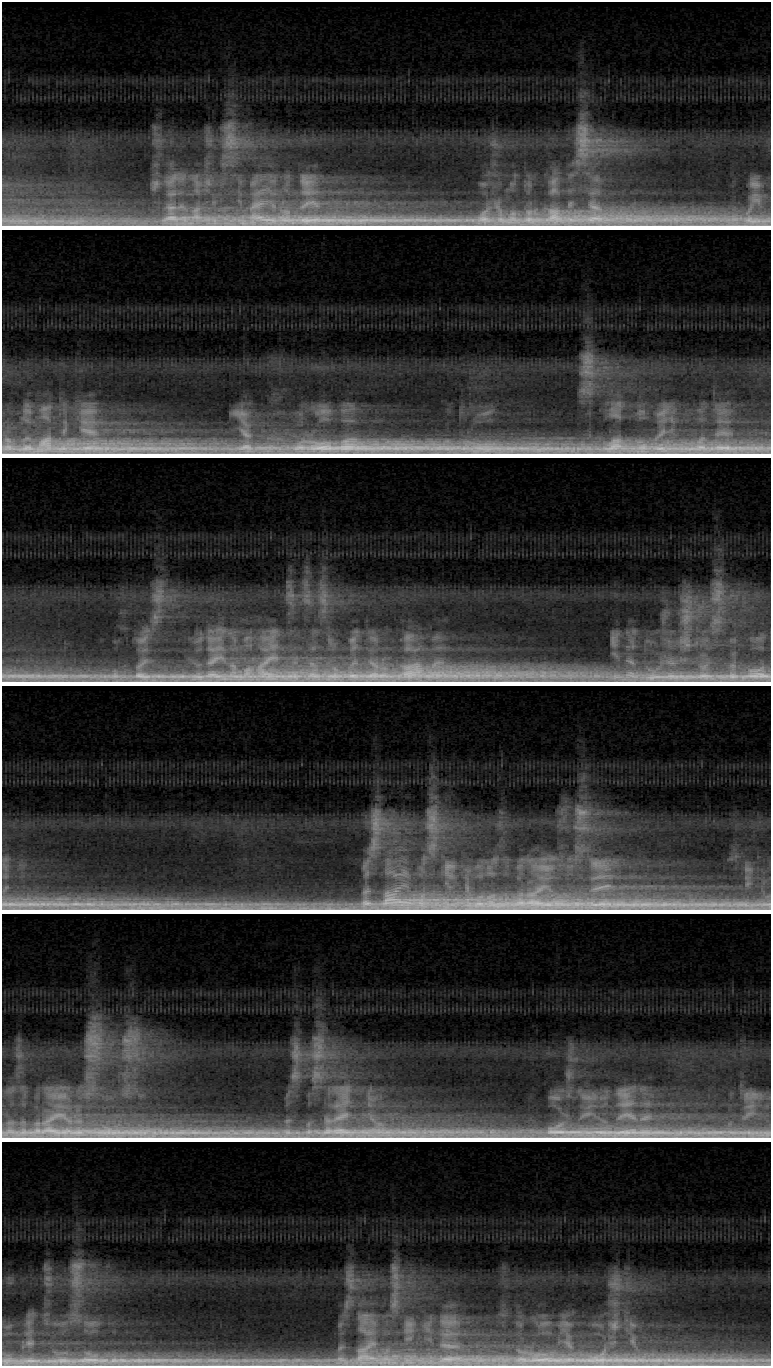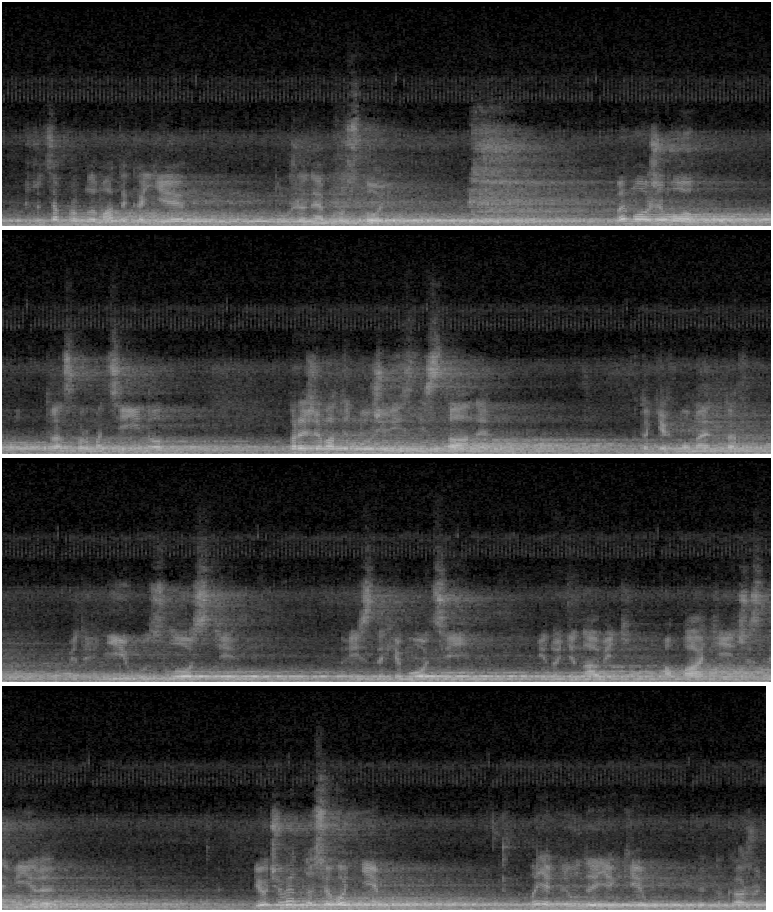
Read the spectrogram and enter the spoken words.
члени наших сімей, родин, можемо торкатися такої проблематики, як хвороба, котру складно вилікувати, бо хтось з людей намагається це зробити роками і не дуже щось виходить. Ми знаємо, скільки воно забирає зусиль, скільки воно забирає ресурсу безпосередньо кожної людини, котрі люблять цю особу. Ми знаємо, скільки йде здоров'я, коштів, що ця проблематика є дуже непростою. Ми можемо трансформаційно переживати дуже різні стани в таких моментах від гніву, злості, різних емоцій, іноді навіть апатії чи зневіри. І очевидно, сьогодні ми, як люди, яким, як то кажуть,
